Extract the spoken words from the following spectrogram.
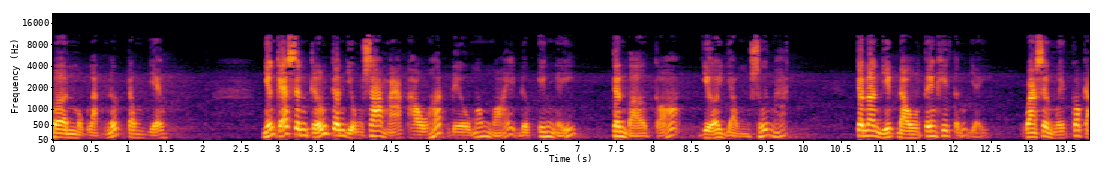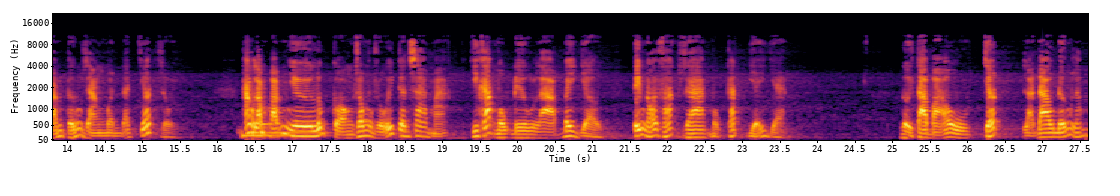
bên một lạch nước trong veo. Những kẻ sinh trưởng trên vùng sa mạc hầu hết đều mong mỏi được yên nghỉ trên bờ cỏ dựa dòng suối mát. Cho nên việc đầu tiên khi tỉnh dậy, quan Sơn Nguyệt có cảm tưởng rằng mình đã chết rồi. Hắn lẩm bẩm như lúc còn rong ruổi trên sa mạc, chỉ khác một điều là bây giờ tiếng nói phát ra một cách dễ dàng. Người ta bảo chết là đau đớn lắm.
